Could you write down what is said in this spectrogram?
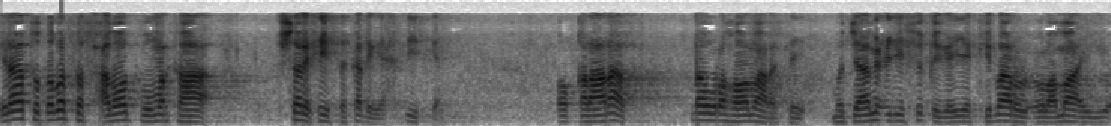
ilaa toddoba safxadood buu markaa sharaxiisa ka dhigay xadiidkan. Oo qaraaraad dhowrahoo maaragtay majaamicdii fiqiga iyo kibaaru lculamaa iyo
